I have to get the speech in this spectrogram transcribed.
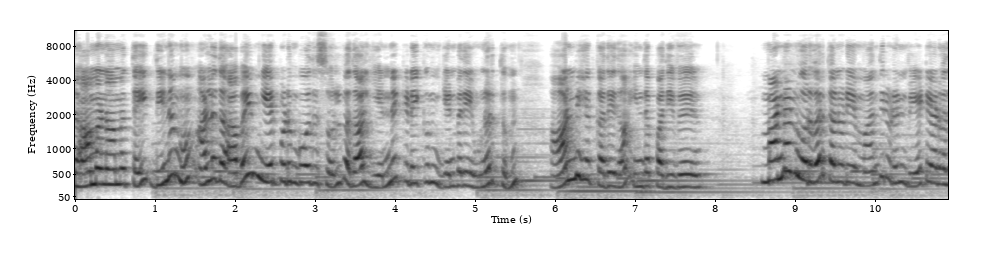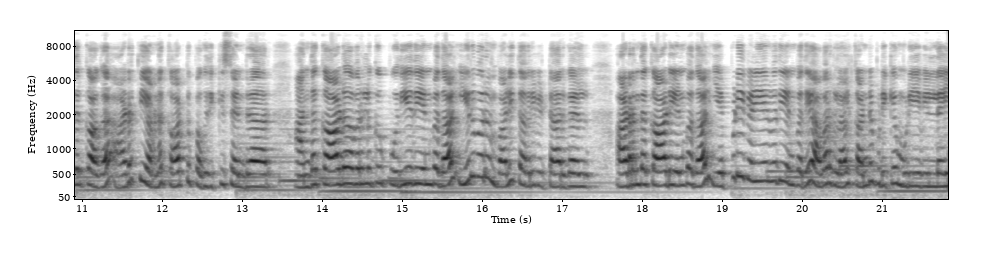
ராமநாமத்தை தினமும் அல்லது அபயம் ஏற்படும் போது சொல்வதால் என்ன கிடைக்கும் என்பதை உணர்த்தும் ஆன்மீக கதை தான் இந்த பதிவு. மன்னன் ஒருவர் தன்னுடைய மந்திரியுடன் வேட்டையாடுவதற்காக அடர்த்தியான காட்டுப்பகுதிக்கு சென்றார். அந்த காடு அவர்களுக்கு புதியது என்பதால் இருவரும் வழி தவறிவிட்டார்கள். அடர்ந்த காடு என்பதால் எப்படி வெளியேறுவது என்பதை அவர்களால் கண்டுபிடிக்க முடியவில்லை.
